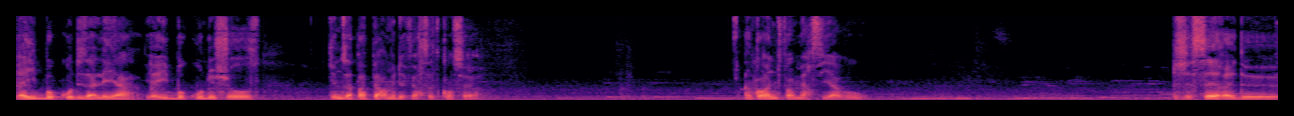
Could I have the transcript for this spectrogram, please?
Il y a eu beaucoup d'aléas, il y a eu beaucoup de choses qui ne nous a pas permis de faire cette concert. Encore une fois, merci à vous. J'essaierai de,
